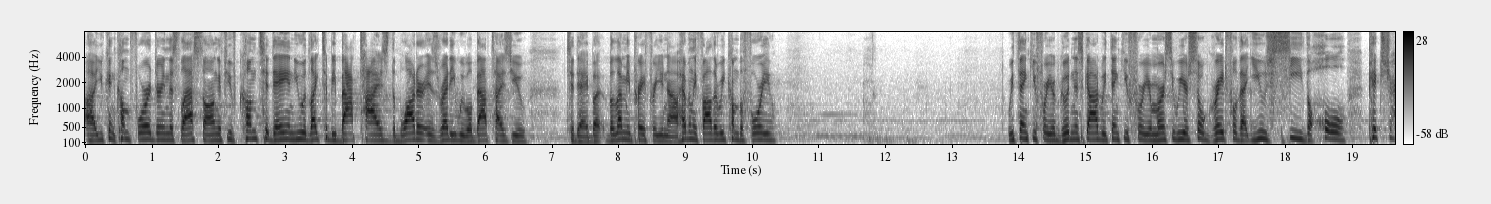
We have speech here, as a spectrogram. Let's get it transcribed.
uh, you can come forward during this last song. If you've come today and you would like to be baptized, the water is ready. We will baptize you today. But, but let me pray for you now. Heavenly Father, we come before you. We thank you for your goodness, God. We thank you for your mercy. We are so grateful that you see the whole picture.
